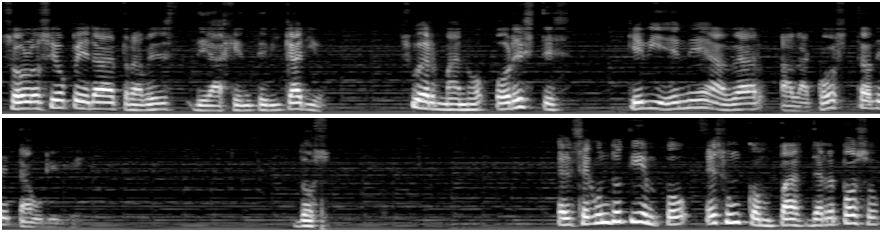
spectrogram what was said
solo se opera a través de agente vicario, su hermano Orestes, que viene a dar a la costa de Tauride. 2. El segundo tiempo es un compás de reposo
